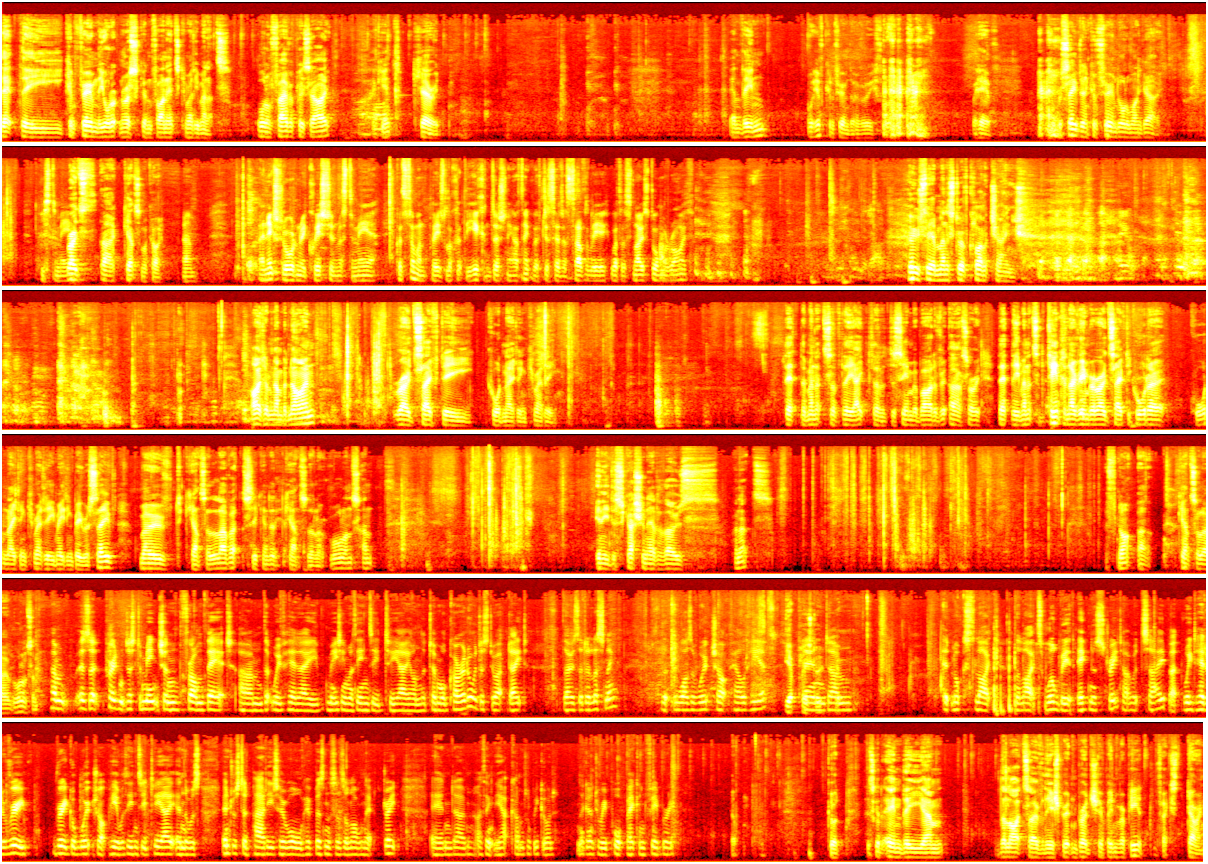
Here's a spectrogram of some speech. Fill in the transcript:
that the, confirm the Audit and Risk and Finance Committee minutes. All in favour, please say aye. Against, carried. And then, we have confirmed them, have we? We have. Received and confirmed all in one go. Mr Mayor, uh, councillor Mackay. an extraordinary question, Mr Mayor. Could someone please look at the air conditioning? I think we've just had a southerly with a snowstorm arrive. Who's their Minister of Climate Change? Item number nine, Road Safety Coordinating Committee. That the minutes of the eighth of December uh, sorry, that the minutes of the tenth of November Road Safety Coordi- Coordinating Committee meeting be received. Moved councillor Lovett, seconded councillor Rawlinson. Any discussion out of those minutes? If not, uh, councillor Rawlinson. Um, is it prudent just to mention from that, um, that we've had a meeting with NZTA on the Tinwald corridor, just to update those that are listening, that there was a workshop held here. Yep, please do. And, um, it looks like the lights will be at Agnes Street, I would say, but we'd had a very, very good workshop here with NZTA and there was interested parties who all have businesses along that street. And, um, I think the outcomes will be good. And they're going to report back in February. Yep. Good, that's good. And the, um, the lights over the Ashburton Bridge have been repaired, fixed, going.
